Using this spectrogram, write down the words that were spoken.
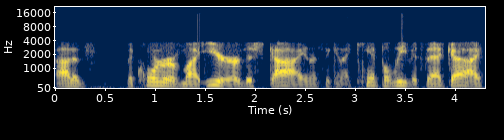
out of the corner of my ear, this guy, and I'm thinking, I can't believe it's that guy.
